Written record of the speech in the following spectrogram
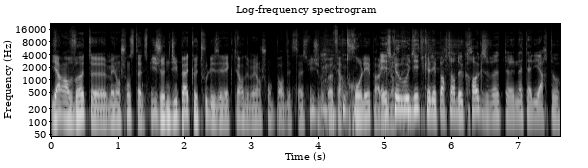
il y a un vote Mélenchon-Stan Smith. Je ne dis pas que tous les électeurs de Mélenchon portent des Smith, je ne veux pas me faire troller par les Est-ce que vous dites que les porteurs de Crocs votent euh, Nathalie Arthaud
